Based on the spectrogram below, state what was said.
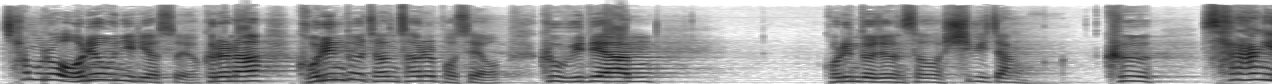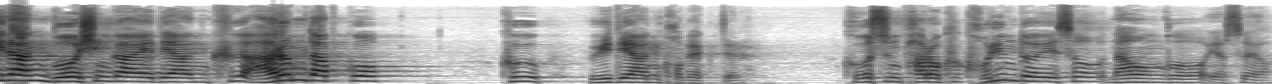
참으로 어려운 일이었어요. 그러나 고린도 전서를 보세요. 그 위대한 고린도 전서 12장, 그 사랑이란 무엇인가에 대한 그 아름답고 그 위대한 고백들. 그것은 바로 그 고린도에서 나온 거였어요.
